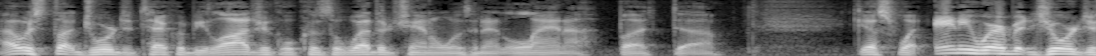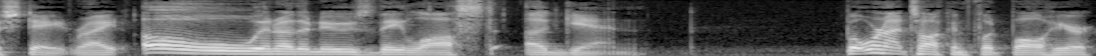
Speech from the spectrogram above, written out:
I always thought Georgia Tech would be logical because the Weather Channel was in Atlanta. But uh, guess what? Anywhere but Georgia State, right? Oh, in other news, they lost again. But we're not talking football here.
